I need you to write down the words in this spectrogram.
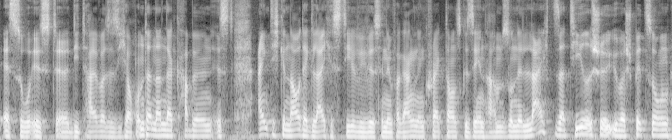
es so ist, äh, die teilweise sich auch untereinander kabbeln, ist eigentlich genau der gleiche Stil, wie wir es in den vergangenen Crackdowns gesehen haben. So eine leicht satirische Überspitzung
